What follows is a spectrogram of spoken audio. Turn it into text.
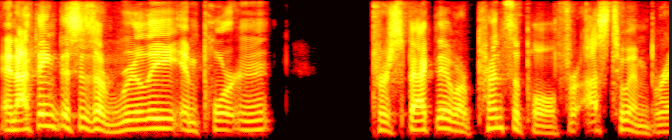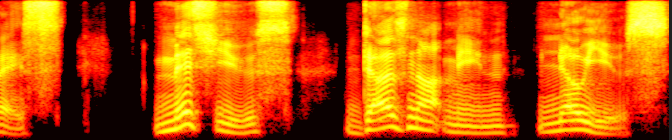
And I think this is a really important perspective or principle for us to embrace. Misuse does not mean no use.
